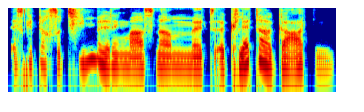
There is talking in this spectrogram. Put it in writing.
es gibt auch so Teambuilding-Maßnahmen mit äh, Klettergarten.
